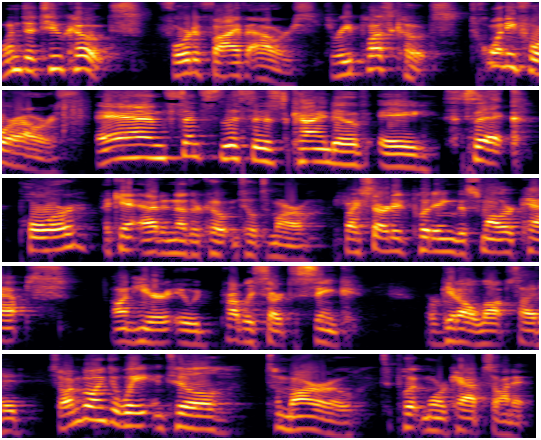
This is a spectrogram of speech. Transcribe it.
One to two coats, four to five hours. Three plus coats, 24 hours. And since this is kind of a thick pour, I can't add another coat until tomorrow. If I started putting the smaller caps on here, it would probably start to sink or get all lopsided. So I'm going to wait until tomorrow to put more caps on it.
